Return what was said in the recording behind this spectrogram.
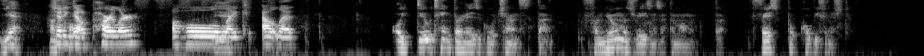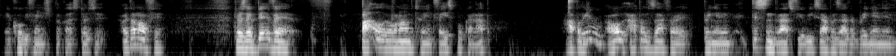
Yeah. shutting how- down Parler, a whole Yeah. like outlet. I do think there is a good chance that, for numerous reasons at the moment, that Facebook could be finished. It could be finished because there's a I don't know if it, there's a bit of a battle going on between Facebook and Apple. Apple, Really? all Apple is after bringing in. This is in the last few weeks. Apple is after bringing in.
